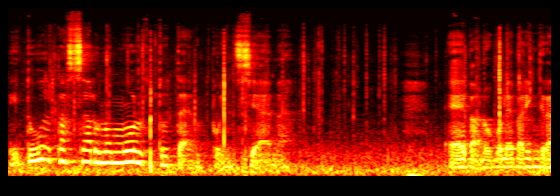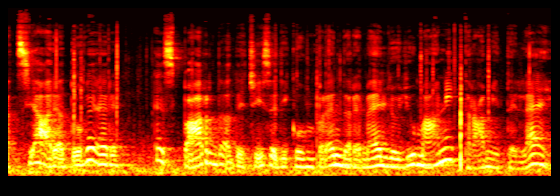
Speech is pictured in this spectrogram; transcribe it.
i due passarono molto tempo insieme. Eva lo voleva ringraziare a dovere e Sparda decise di comprendere meglio gli umani tramite lei,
